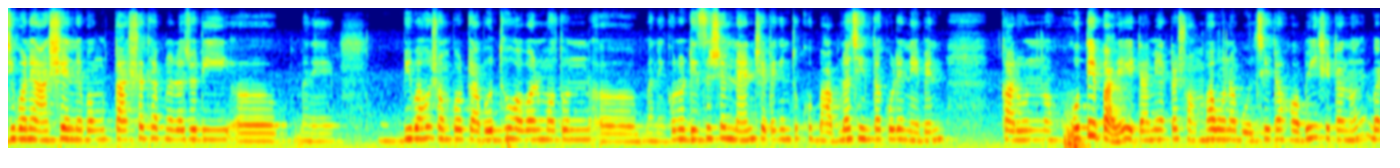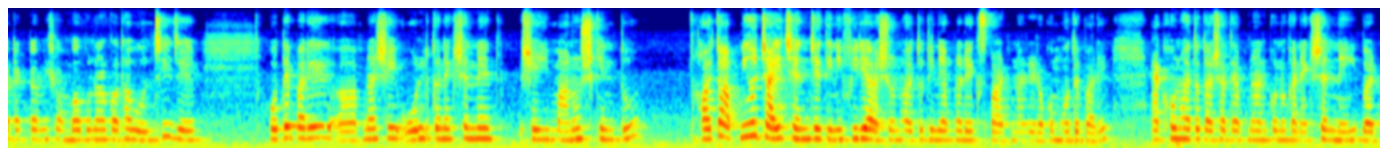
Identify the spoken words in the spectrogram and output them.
জীবনে আসেন এবং তার সাথে আপনারা যদি মানে বিবাহ সম্পর্কে আবদ্ধ হওয়ার মতন মানে কোনো ডিসিশন নেন, সেটা কিন্তু খুব ভাবনা চিন্তা করে নেবেন। কারণ হতে পারে, এটা আমি একটা সম্ভাবনা বলছি, এটা হবেই সেটা নয় বাট একটা আমি সম্ভাবনার কথা বলছি যে হতে পারে আপনার সেই ওল্ড কানেকশনের সেই মানুষ কিন্তু, হয়তো আপনিও চাইছেন যে তিনি ফিরে আসুন, হয়তো তিনি আপনার এক্স পার্টনার এরকম হতে পারে। এখন হয়তো তার সাথে আপনার কোনো কানেকশন নেই বাট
